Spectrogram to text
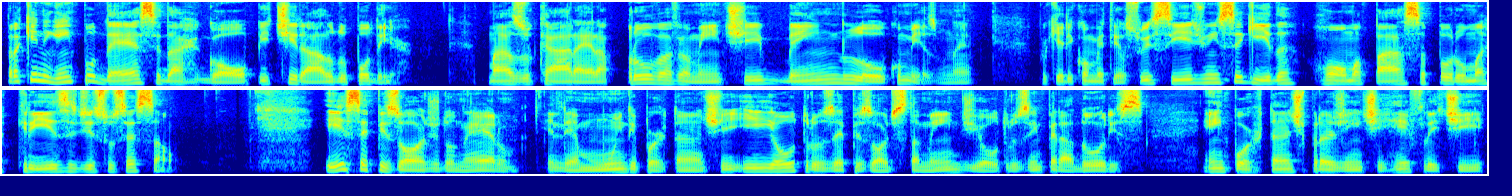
para que ninguém pudesse dar golpe e tirá-lo do poder. Mas o cara era provavelmente bem louco mesmo, né? Porque ele cometeu suicídio e em seguida Roma passa por uma crise de sucessão. Esse episódio do Nero, ele é muito importante e outros episódios também de outros imperadores é importante para a gente refletir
